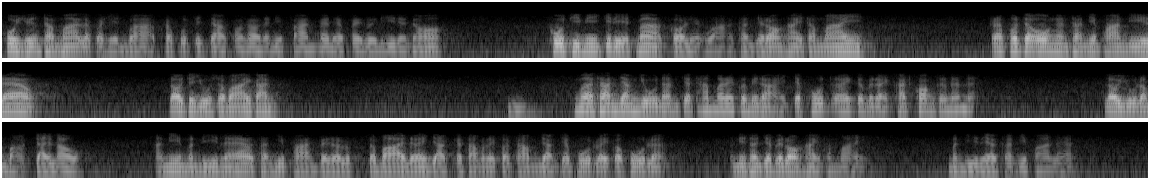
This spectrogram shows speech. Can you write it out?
ผู้ถึงธรรมะแล้วก็เห็นว่าพระพุทธเจ้าของเราเนี่ยนิพพานไปแล้วไปด้วยดีเนาะผู้ที่มีกิเลสมากก็เรียกว่า ท่านจะร้องไห้ทำไม พระพุทธองค์นั้นท่านนิพพานดีแล้ว เราจะอยู่สบายกัน เมื่อท่านยังอยู่นั้น จะทำอะไรก็ไม่ได้ จะพูดอะไรก็ไม่ได้ขัดข้องทั้งนั้นแหละเราอยู่ลำบากใจเรา อันนี้มันดีแล้วท่านยิพานไปเราสบายเลย อยากจะทำอะไรก็ทำอยากจะพูดอะไรก็พูดแล้ว อันนี้ท่านจะไปร้องไห้ทำไม มันดีแล้วท่านยิพานแล้ว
